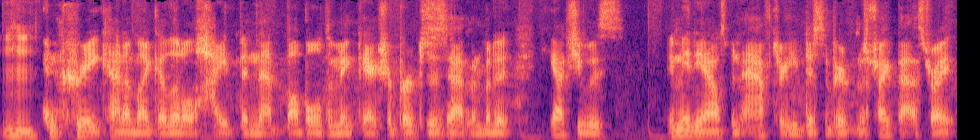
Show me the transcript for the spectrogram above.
mm-hmm. and create kind of like a little hype in that bubble to make the extra purchases happen. But it, he actually was, they made the announcement after he disappeared from the strike pass, right?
